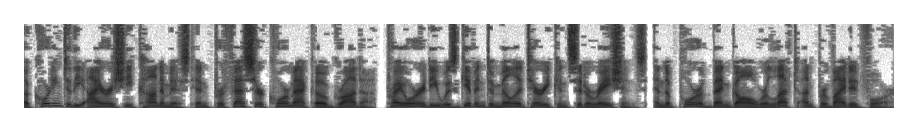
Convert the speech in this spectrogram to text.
According to the Irish economist and professor Cormac O'Grada, priority was given to military considerations, and the poor of Bengal were left unprovided for.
